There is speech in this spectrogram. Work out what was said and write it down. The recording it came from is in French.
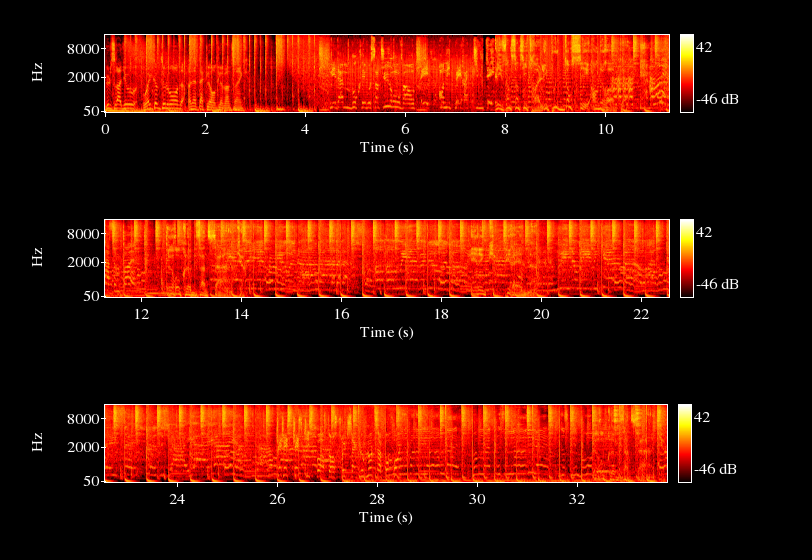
Pulse Radio, welcome tout le monde, on attaque l'Euroclub 25. Mesdames, bouclez vos ceintures, on va entrer en hyperactivité. Les 25 titres les plus dansés en Europe. Euroclub 25. Eric Pirenne. Qu'est-ce qui se passe dans ce truc Ça glougloute, ça popote Euroclub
